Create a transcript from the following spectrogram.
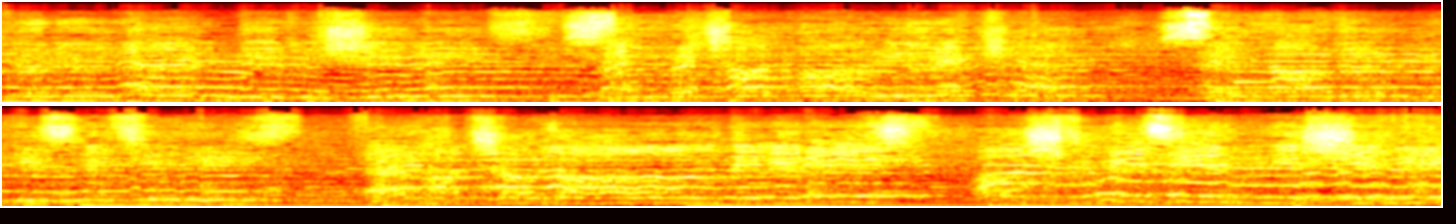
Gönülden bir işimiz. Senle çarpar yürekler Sevdadır hizmetimiz. Ferhat Çavdal dilimiz Aşk bizim işimiz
